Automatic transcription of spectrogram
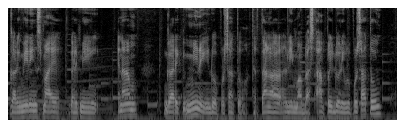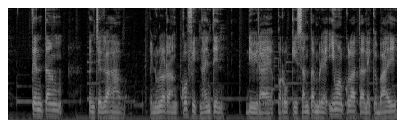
garing miring Smile garing miring 6 garing miring 21 tertanggal 15 April 2021 tentang pencegahan penularan COVID-19 di wilayah Paroki Santa Maria Immaculata Lekebai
